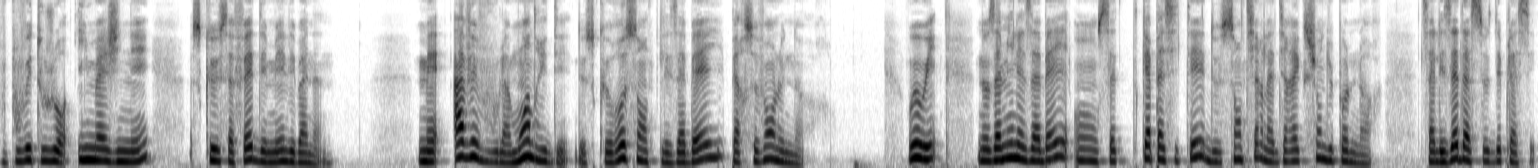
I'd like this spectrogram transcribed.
vous pouvez toujours imaginer ce que ça fait d'aimer les bananes. Mais avez-vous la moindre idée de ce que ressentent les abeilles percevant le nord? Oui, oui, nos amis les abeilles ont cette capacité de sentir la direction du pôle nord. Ça les aide à se déplacer.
